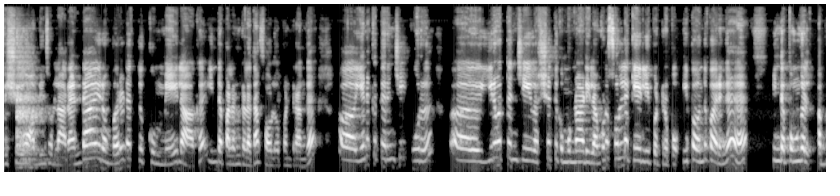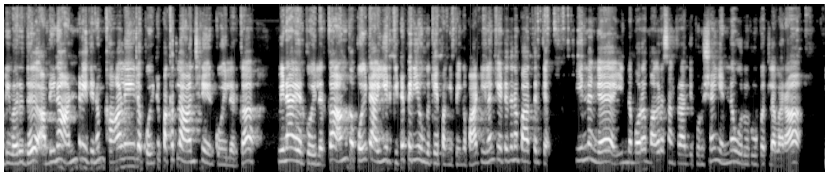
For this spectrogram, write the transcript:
விஷயம் அப்படின்னு சொல்லலாம் ரெண்டாயிரம் வருடத்துக்கும் மேலாக இந்த பலன்களை தான் ஃபாலோ பண்றாங்க. எனக்கு தெரிஞ்சு ஒரு இருபத்தஞ்சு வருஷத்துக்கு முன்னாடிலாம் கூட சொல்ல கேள்விப்பட்டிருப்போம். இப்ப வந்து பாருங்க இந்த பொங்கல் அப்படி வருது அப்படின்னா அன்றைய தினம் காலையில போயிட்டு பக்கத்துல ஆஞ்சநேயர் கோயில் இருக்கா? விநாயகர் கோயில் இருக்கா? அங்க போயிட்டு ஐயர்கிட்ட பெரியவங்க கேட்பாங்க. இப்ப எங்க பாட்டி எல்லாம் கேட்டதை நான் பாத்திருக்கேன் என்னங்க இந்த முறை மகர சங்கராந்தி புருஷன் என்ன ஒரு ரூபத்துல வரா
